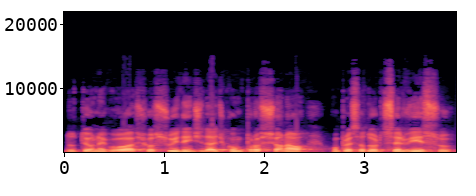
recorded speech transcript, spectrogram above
do teu negócio, a sua identidade como profissional, como prestador de serviço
